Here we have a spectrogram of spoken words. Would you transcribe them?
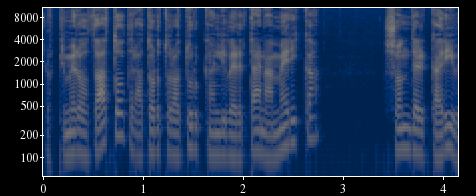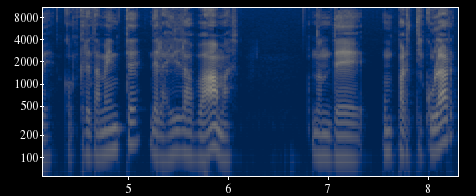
Los primeros datos de la tórtola turca en libertad en América son del Caribe, concretamente de las Islas Bahamas, donde un particular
